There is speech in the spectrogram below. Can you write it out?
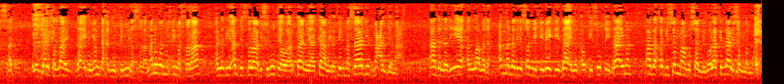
بس هذا. ولذلك الله دائما يمدح المقيمين الصلاة. من هو المقيم الصلاة؟ الذي يؤدي الصلاة بشروطها وأركانها كاملة في المساجد مع الجماعة. هذا الذي إيه؟ الله مدح. أما الذي يصلي في بيته دائما أو في سوقه دائما هذا قد يسمى مصلي ولكن لا يسمى مقيم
